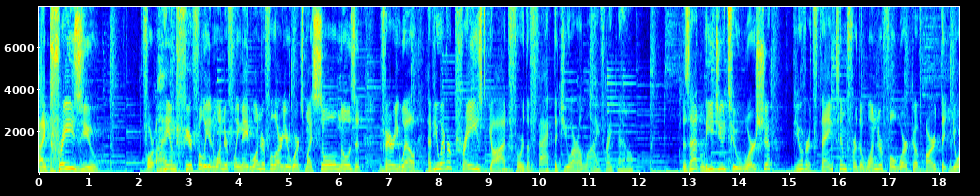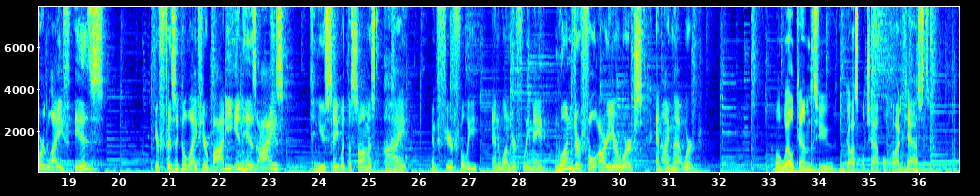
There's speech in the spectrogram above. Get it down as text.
I praise you, for I am fearfully and wonderfully made. Wonderful are your works. My soul knows it very well. Have you ever praised God for the fact that you are alive right now? Does that lead you to worship? Have you ever thanked Him for the wonderful work of art that your life is? Your physical life, your body, in His eyes? Can you say with the psalmist, I am fearfully and wonderfully made? Wonderful are your works, and I'm that work. Well, welcome to Gospel Chapel podcast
